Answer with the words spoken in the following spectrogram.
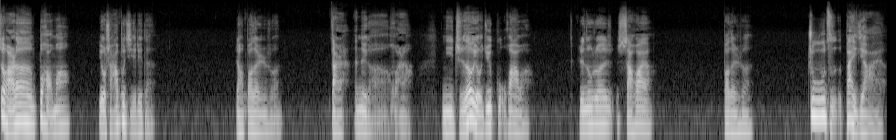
这玩意儿不好吗？有啥不吉利的？然后包大人说：“大人，那个皇上，你知道有句古话吧？”仁宗说：“啥话呀？”包大人说：“诸子败家呀。”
